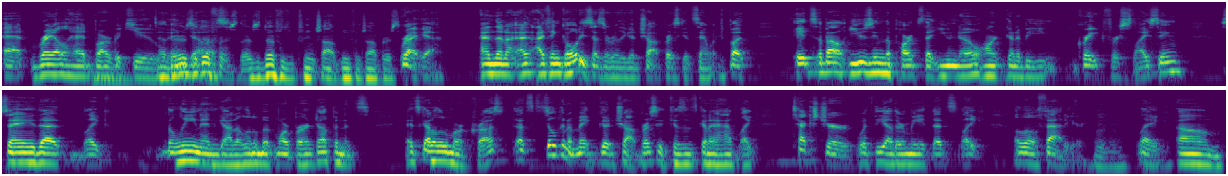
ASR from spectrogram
at Railhead Barbecue. Yeah, there's a Dallas. difference. There's a difference between chopped beef and chopped brisket. Right, yeah. And then I, I think Goldee's has a really good chopped brisket sandwich, but it's about using the parts that you know aren't going to be great for slicing. Say that like the lean end got a little bit more burnt up and it's it's got a little more crust. That's still going to make good chopped brisket because it's going to have like texture with the other meat that's like a little fattier. Like um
